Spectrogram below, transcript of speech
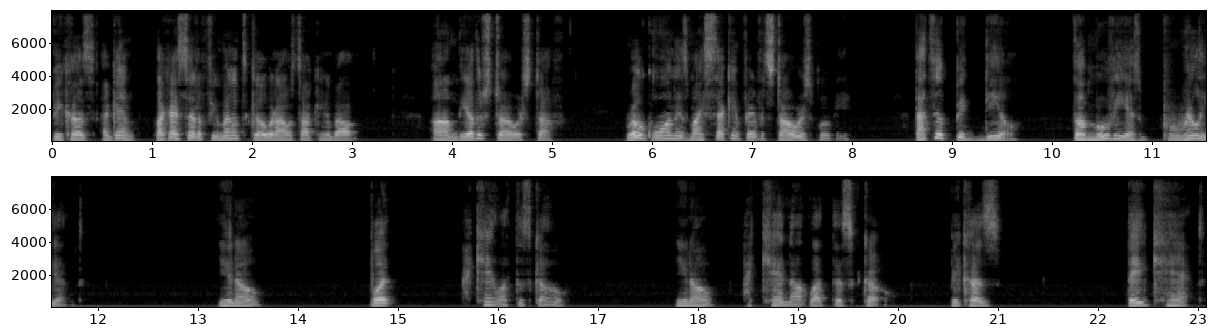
because, again, like I said a few minutes ago when I was talking about um, the other Star Wars stuff, Rogue One is my second favorite Star Wars movie. That's a big deal. The movie is brilliant. You know? But I can't let this go. You know? I cannot let this go. Because they can't.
